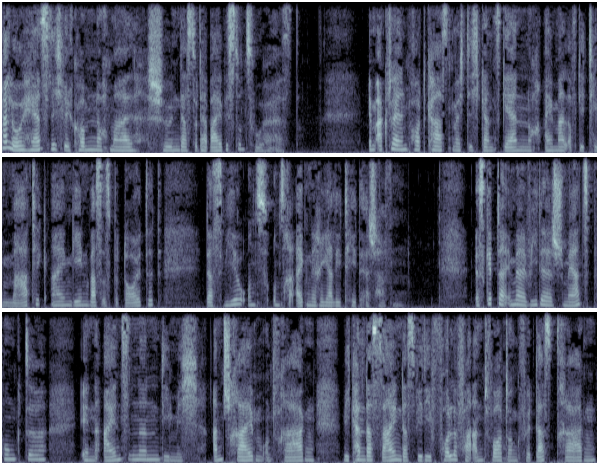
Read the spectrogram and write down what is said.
Hallo, herzlich willkommen nochmal. Schön, dass du dabei bist und zuhörst. Im aktuellen Podcast möchte ich ganz gerne noch einmal auf die Thematik eingehen, was es bedeutet, dass wir uns unsere eigene Realität erschaffen. Es gibt da immer wieder Schmerzpunkte in Einzelnen, die mich anschreiben und fragen, wie kann das sein, dass wir die volle Verantwortung für das tragen,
